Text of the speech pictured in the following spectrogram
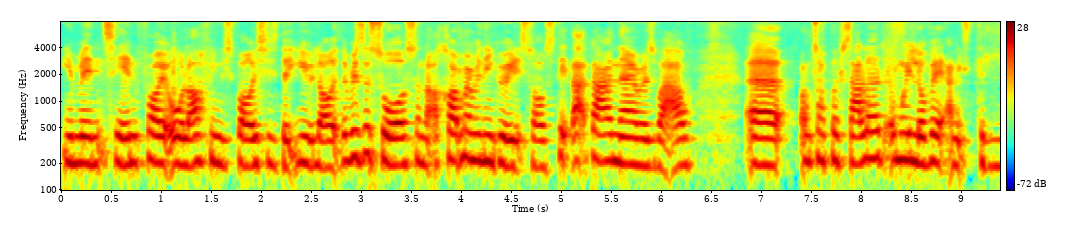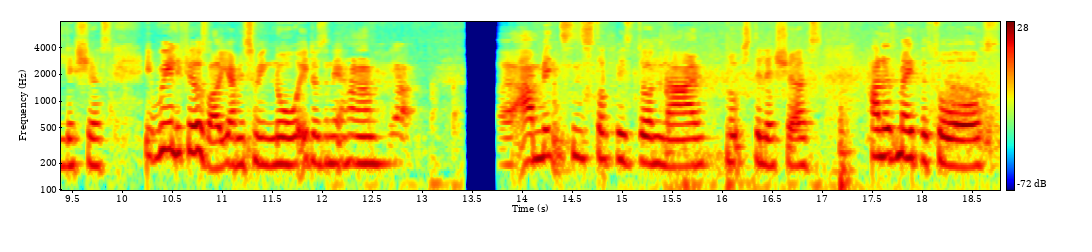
you mince in, fry it all off and your spices that you like. There is a sauce and I can't remember the ingredients so I'll stick that down there as well. Uh, on top of salad and we love it and it's delicious. It really feels like you're having something naughty, doesn't it, Hannah? Yeah. Uh, our mince and stuff is done now. Looks delicious. Hannah's made the sauce.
